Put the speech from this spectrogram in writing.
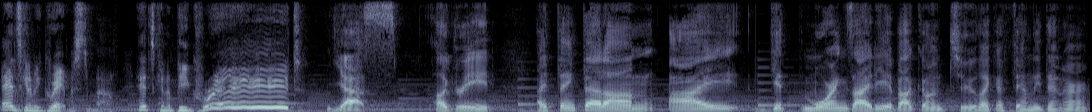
And it's gonna be great, Mr. Mo. It's gonna be great. Yes, agreed. I think that um I get more anxiety about going to like a family dinner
